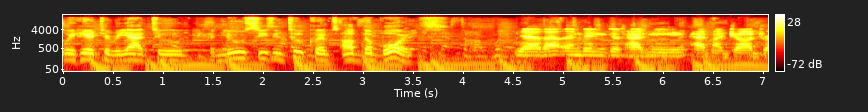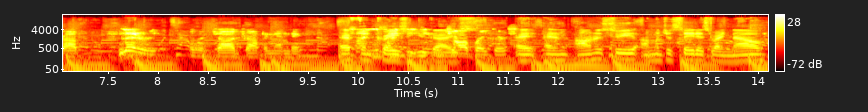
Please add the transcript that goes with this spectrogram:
we're here to react to the new season 2 clips of The Boys. Yeah, that ending just had me had my jaw drop. Literally. It was a jaw dropping ending. Effing crazy, you guys. And, and honestly, I'm gonna just say this right now.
